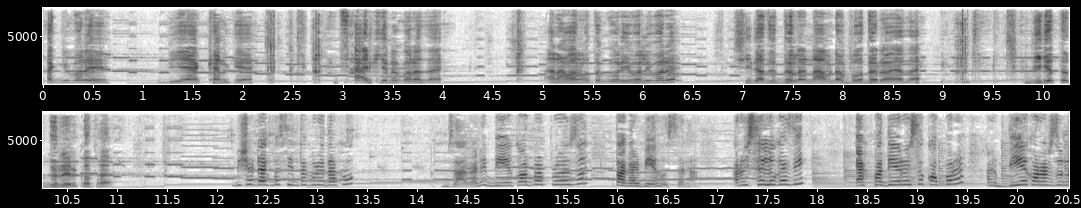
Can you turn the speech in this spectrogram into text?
থাকলে পরে বিয়ে একখান কে চার কেন করা যায়? আর আমার মতো গরিব হলি পরে সিরাজউদ্দৌলার নামটা বোধর হয়ে যায়। বিয়ে তো দূরের কথা। বিষয়টা একবার চিন্তা করে দেখো। জাগারে বিয়ে করবার প্রয়োজন তাগার বিয়ে হচ্ছে না। আর ওই সেলুগাজি এক পা দিয়ে রয়েছে কব্বরে আর বিয়ে করার জন্য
